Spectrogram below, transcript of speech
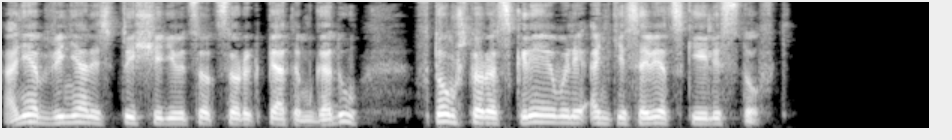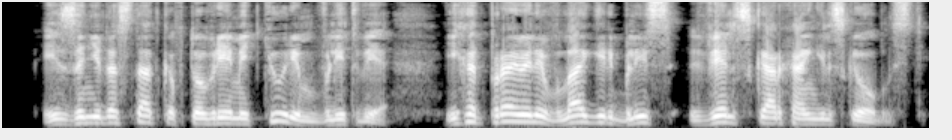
Они обвинялись в 1945 году в том, что расклеивали антисоветские листовки. Из-за недостатка в то время тюрем в Литве их отправили в лагерь близ Вельско-Архангельской области.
